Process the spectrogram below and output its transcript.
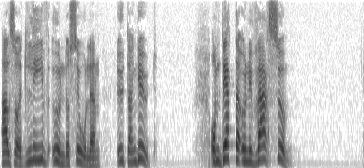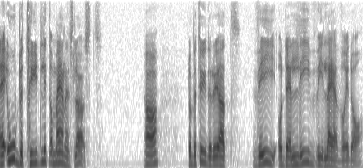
Alltså ett liv under solen utan Gud. Om detta universum är obetydligt och meningslöst, ja, då betyder det ju att vi och det liv vi lever idag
